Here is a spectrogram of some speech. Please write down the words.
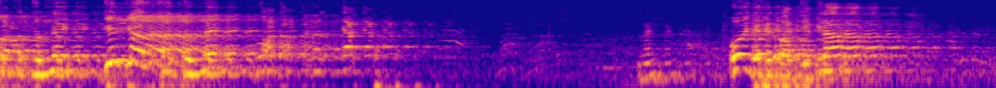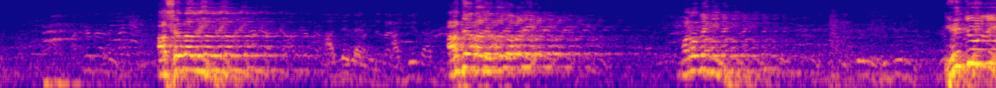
করার জন্য, জিন্দা রাখার জন্য 2000 টাকার এক নাই? ওই দেখেন বাপজি কিনা আশেদ আলী। আজেদ আলী কোথায় বাড়ি মারা দেখি। হিজুলি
